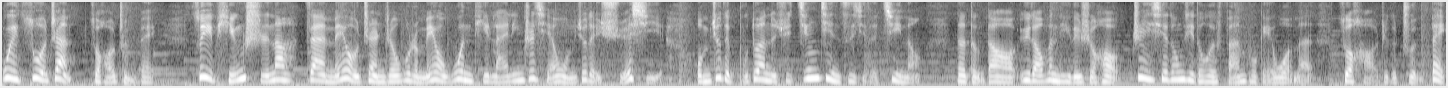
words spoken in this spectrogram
为作战做好准备。所以平时呢，在没有战争或者没有问题来临之前，我们就得学习，我们就得不断的去精进自己的技能。那等到遇到问题的时候，这些东西都会反哺给我们，做好这个准备，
